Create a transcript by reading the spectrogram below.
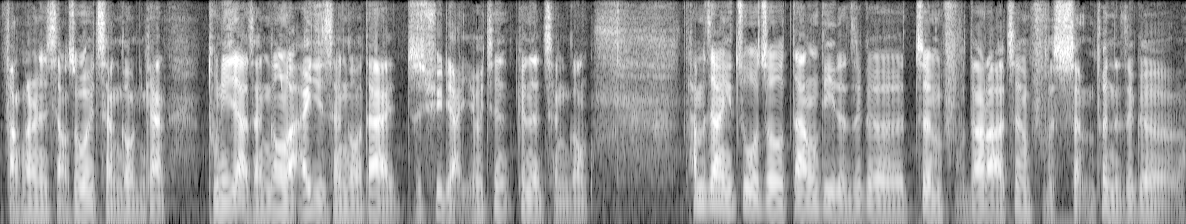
反抗人，想说会成功。你看，突尼西亚成功了，埃及成功，带来叙利亚也会跟跟着成功。他们这样一做之后，当地的这个政府，达拉政府省份的这个。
